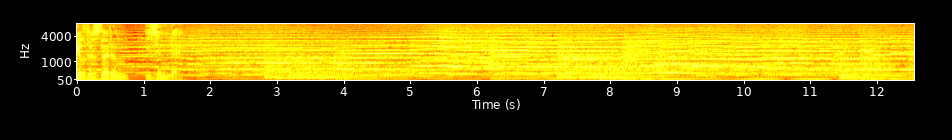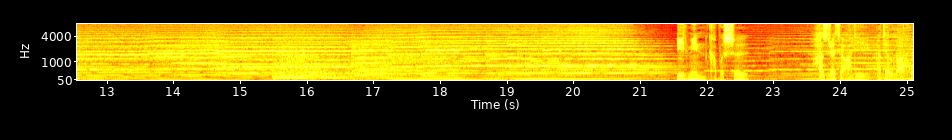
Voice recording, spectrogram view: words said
yıldızların izinde. İlmin kapısı Hazreti Ali radıyallahu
